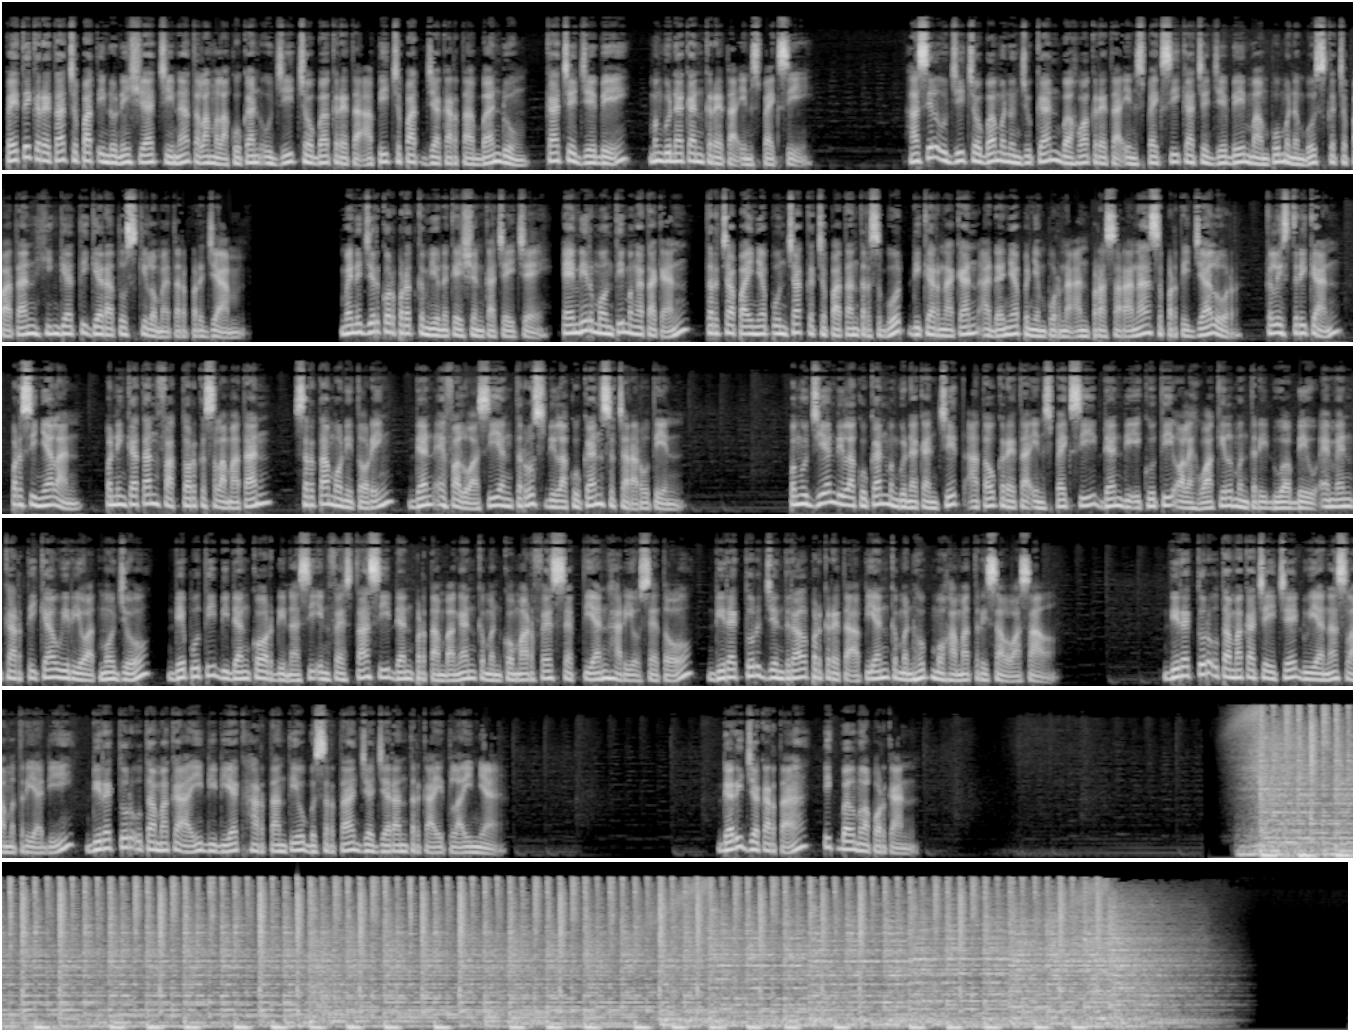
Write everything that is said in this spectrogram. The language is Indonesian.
PT Kereta Cepat Indonesia Cina telah melakukan uji coba kereta api cepat Jakarta-Bandung, KCJB, menggunakan kereta inspeksi. Hasil uji coba menunjukkan bahwa kereta inspeksi KCJB mampu menembus kecepatan hingga 300 km per jam. Manajer Corporate Communication KCIC, Emir Monti mengatakan, tercapainya puncak kecepatan tersebut dikarenakan adanya penyempurnaan prasarana seperti jalur, kelistrikan, persinyalan, peningkatan faktor keselamatan, serta monitoring dan evaluasi yang terus dilakukan secara rutin. Pengujian dilakukan menggunakan CIT atau kereta inspeksi dan diikuti oleh Wakil Menteri 2 BUMN Kartika Wirjoatmojo, Deputi Bidang Koordinasi Investasi dan Pertambangan Kemenkomarves Septian Haryoseto, Direktur Jenderal Perkeretaapian Kemenhub Muhammad Rizal Wasal. Direktur Utama KCIC Duyana Slamet Riyadi, Direktur Utama KAI Didiak Hartantio beserta jajaran terkait lainnya. Dari Jakarta, Iqbal melaporkan.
